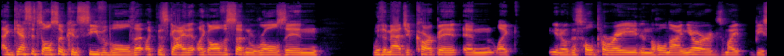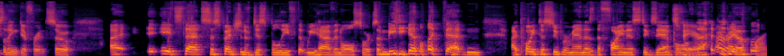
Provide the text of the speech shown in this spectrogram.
I guess it's also conceivable that like this guy that like all of a sudden rolls in with a magic carpet and like you know this whole parade and the whole nine yards might be something different. So I it's that suspension of disbelief that we have in all sorts of media like that, and I point to Superman as the finest example of that. All you know? fine.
